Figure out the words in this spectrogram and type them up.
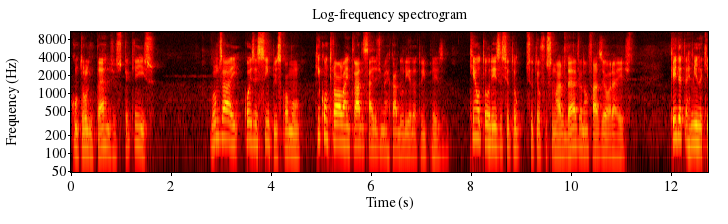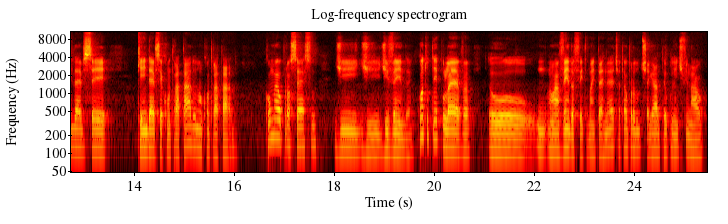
Controle interno, Jesus, o que, que é isso? Vamos a coisas simples como quem controla a entrada e saída de mercadoria da tua empresa? Quem autoriza se o teu, se o teu funcionário deve ou não fazer hora extra? Quem determina que deve ser quem deve ser contratado ou não contratado? Como é o processo de, de, de venda? Quanto tempo leva o, uma venda feita na internet até o produto chegar no teu cliente final?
